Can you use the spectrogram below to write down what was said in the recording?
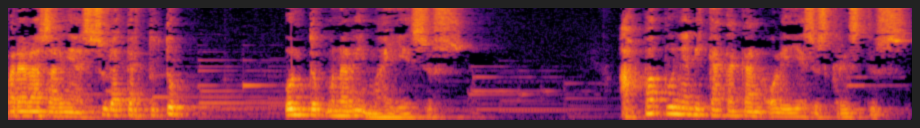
pada dasarnya sudah tertutup untuk menerima Yesus. Apa pun yang dikatakan oleh Yesus Kristus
